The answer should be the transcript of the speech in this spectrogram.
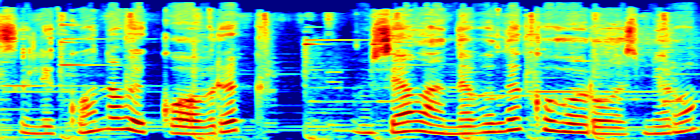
Силіконовий коврик взяла невеликого розміру.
